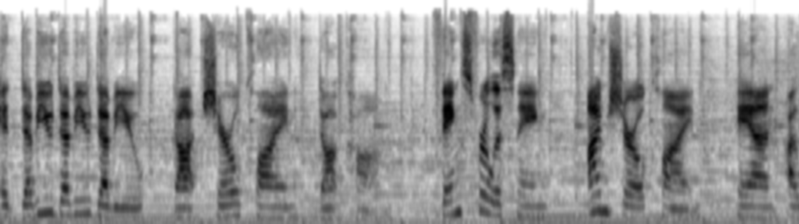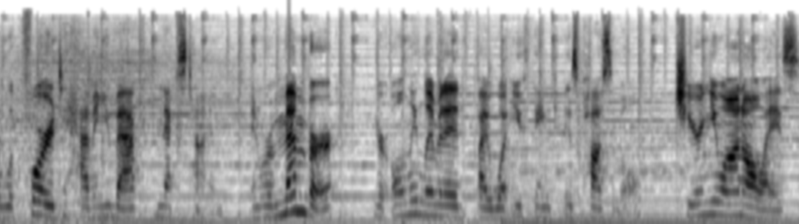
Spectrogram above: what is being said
at www.cherylklein.com. Thanks for listening. I'm Cheryl Klein, and I look forward to having you back next time. And remember, you're only limited by what you think is possible. Cheering you on always.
